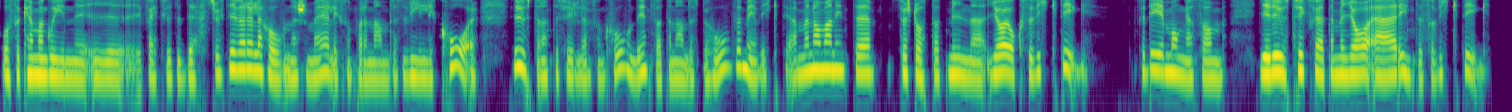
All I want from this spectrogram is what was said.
Och så kan man gå in i Eh, faktiskt lite destruktiva relationer som är liksom på den andres villkor, utan att det fyller en funktion. Det är inte så att den andres behov är mer viktiga, men om man inte förstått att mina, jag är också viktig, för det är många som ger uttryck för att men jag är inte så viktig.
